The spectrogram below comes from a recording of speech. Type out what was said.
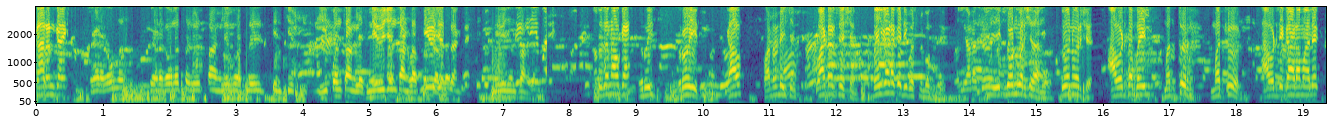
कारण काय? पेडगावला पेडगावला सगळं चांगले आपले त्यांची ही पण चांगले. नियोजन चांगलं असतं. नियोजन. चांगलं नियोजन चांगलं आहे. तुझं नाव काय? रोहित. रोहित. गाव? वॉटर स्टेशन वॉटर स्टेशन बैलगाडा कधी बसणं बघतोय एक दोन वर्ष झाली. दोन वर्ष. आवडता बैल? मथुर. मथुर. आवडते गाडा मालक?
